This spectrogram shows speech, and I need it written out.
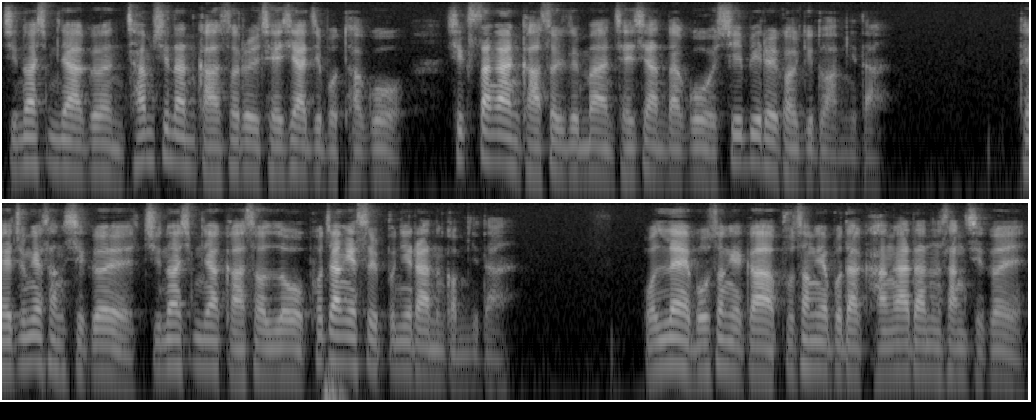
진화심리학은 참신한 가설을 제시하지 못하고 식상한 가설들만 제시한다고 시비를 걸기도 합니다. 대중의 상식을 진화심리학 가설로 포장했을 뿐이라는 겁니다. 원래 모성애가 부성애보다 강하다는 상식을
